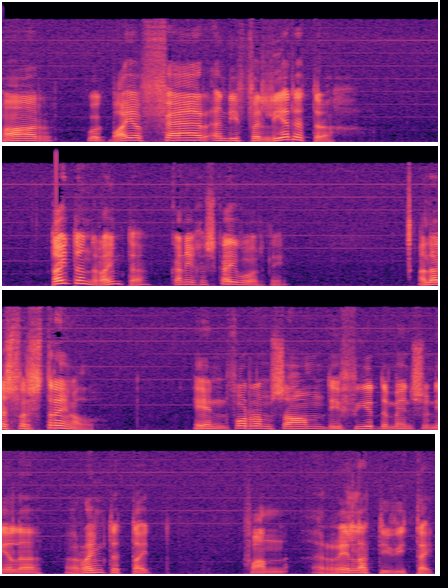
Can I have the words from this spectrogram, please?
maar ook baie ver in die verlede terug. Tyd en ruimte kan nie gesky word nie. Hulle is verstrengel en vorm saam die vierdimensionele ruimtetyd van relativiteit.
